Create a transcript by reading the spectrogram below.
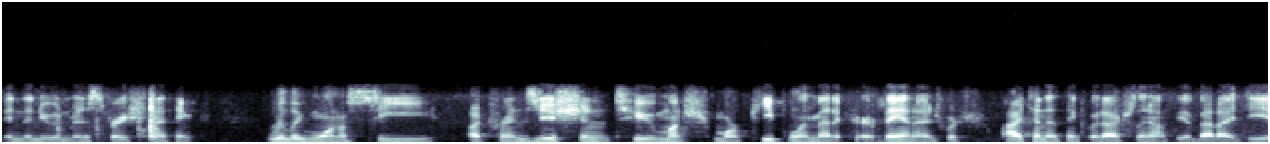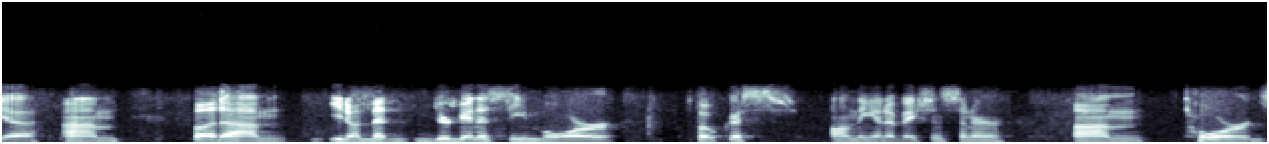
in the new administration, I think, really want to see a transition to much more people in Medicare Advantage, which I tend to think would actually not be a bad idea. Um, but um, you know that you're going to see more focus on the Innovation Center um, towards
